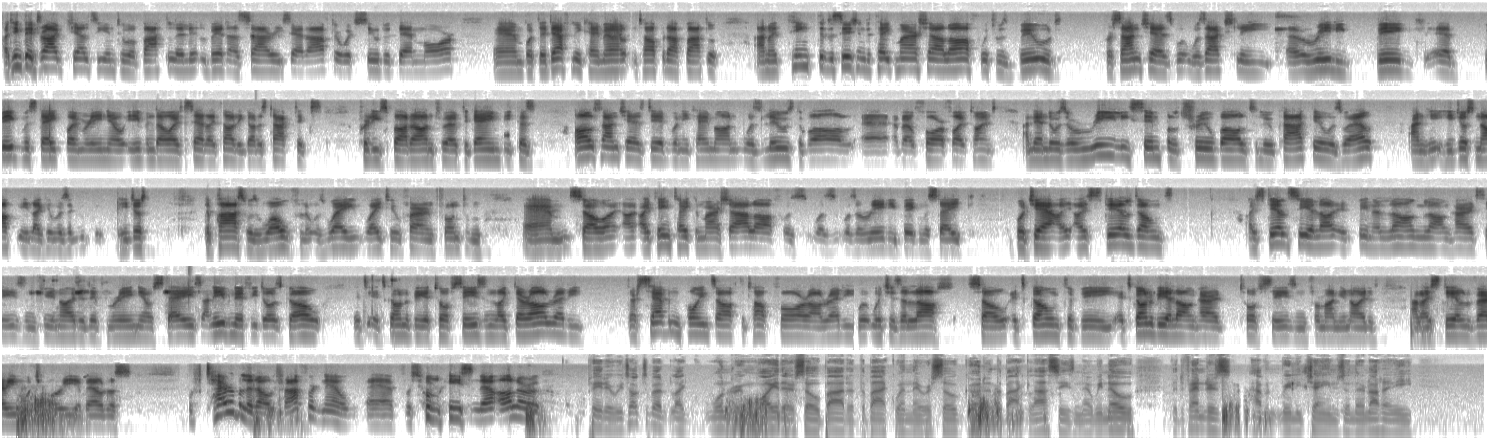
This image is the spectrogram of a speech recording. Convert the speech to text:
I think they dragged Chelsea into a battle a little bit, as Sarri said after, which suited them more. Um, but they definitely came out on top of that battle. And I think the decision to take Martial off, which was booed for Sanchez, was actually a really big, big mistake by Mourinho. Even though I said I thought he got his tactics pretty spot on throughout the game, because all Sanchez did when he came on was lose the ball uh, about four or five times, and then there was a really simple true ball to Lukaku as well, and he, he just knocked he, like it was a he just the pass was woeful. It was way way too far in front of him. Um, so I, I think taking Martial off was, was, was a really big mistake. But yeah, I, I still don't. I still see a lot. It's been a long, long, hard season for United if Mourinho stays, and even if he does go, it's it's going to be a tough season. Like they're already, they're seven points off the top four already, which is a lot. So it's going to be it's going to be a long, hard, tough season for Man United, and I still very much worry about us we're terrible at Old Trafford now uh, for some reason. All our Peter, we talked about like wondering why they're so bad at the back when they were so good at the back last season. Now we know the defenders haven't really changed and they're not any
